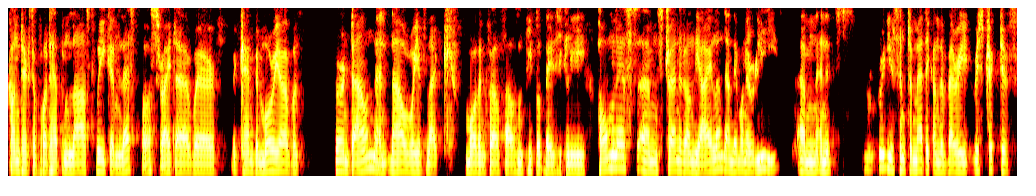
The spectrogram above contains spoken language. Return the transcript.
context of what happened last week in Lesbos, right, uh, where the camp in Moria was burned down, and now we have like more than twelve thousand people basically homeless, um, stranded on the island, and they want to leave. Um, and it's really symptomatic on the very restrictive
